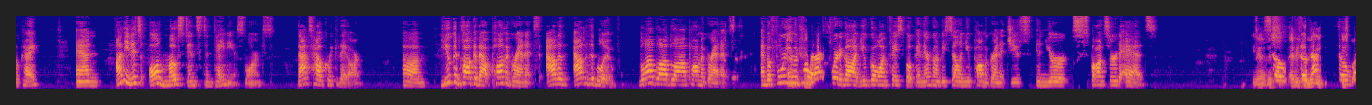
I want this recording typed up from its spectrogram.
Okay. And I mean, it's almost instantaneous, Lawrence. That's how quick they are. Um, you can talk about pomegranates out of out of the blue blah blah blah pomegranates and before you Everything. know it i swear to god you go on facebook and they're going to be selling you pomegranate juice in your sponsored ads yeah this, so, everything so, that, so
